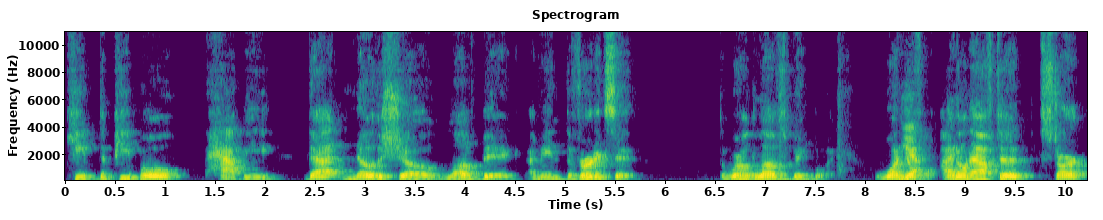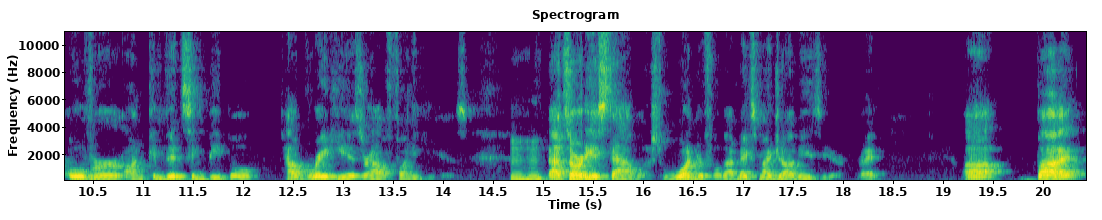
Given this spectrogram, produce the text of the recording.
keep the people happy that know the show, love big. I mean, the verdict's in. The world loves Big Boy. Wonderful. Yeah. I don't have to start over on convincing people how great he is or how funny he is. Mm-hmm. That's already established. Wonderful. That makes my job easier, right? Uh, but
